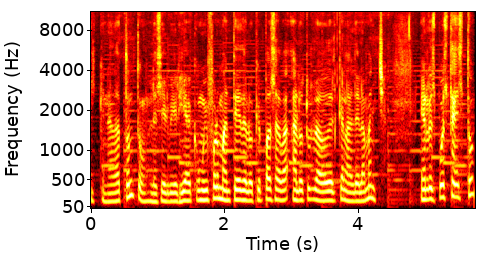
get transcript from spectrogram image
y que nada tonto, le serviría como informante de lo que pasaba al otro lado del Canal de la Mancha. En respuesta a esto,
